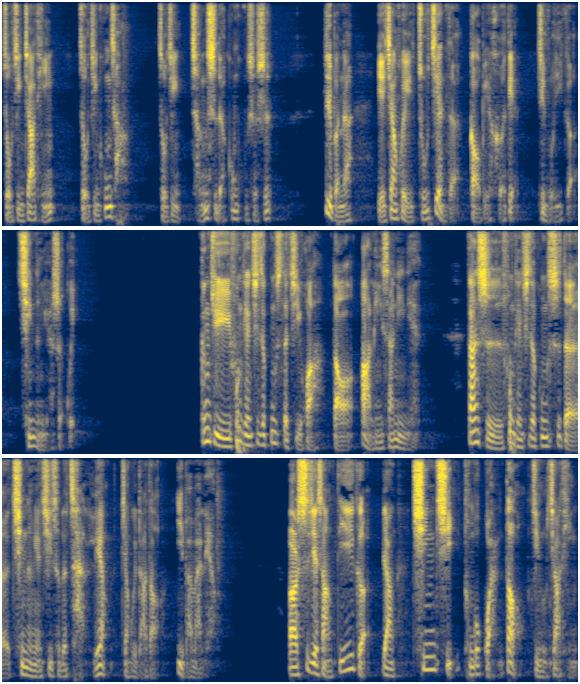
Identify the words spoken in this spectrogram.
走进家庭，走进工厂，走进城市的公共设施。日本呢，也将会逐渐的告别核电，进入一个氢能源社会。根据丰田汽车公司的计划，到二零三零年，当时丰田汽车公司的氢能源汽车的产量将会达到一百万辆。而世界上第一个让氢气通过管道进入家庭，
